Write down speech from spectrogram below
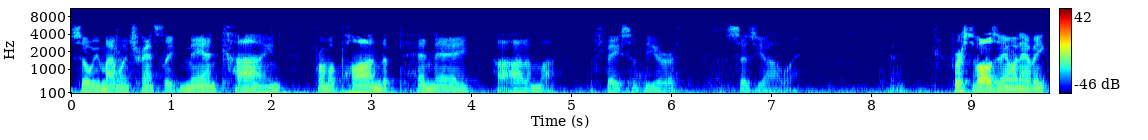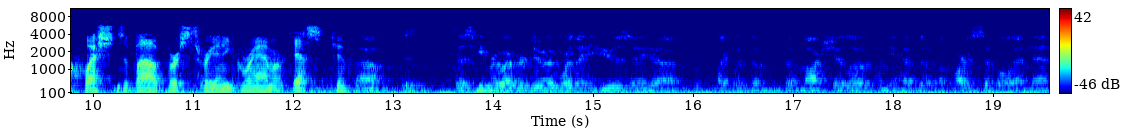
So we might want to translate mankind from upon the pene ha'adama, the face of the earth, says Yahweh. Okay. First of all, does anyone have any questions about verse three? Any grammar? Yes, Jim. Um, is, does Hebrew ever do it where they use a uh, like with the the mock shalot when you have the a participle and then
